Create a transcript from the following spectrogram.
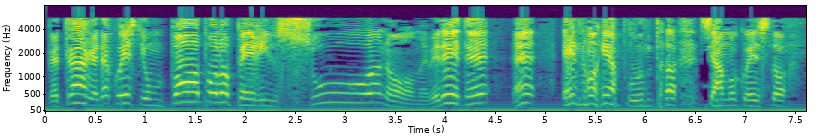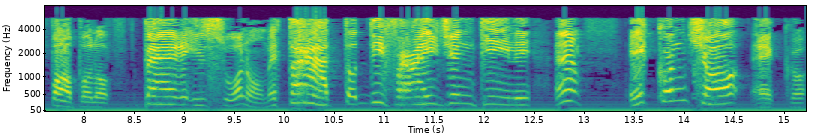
per trarre da questi un popolo per il suo nome, vedete? Eh? E noi appunto siamo questo popolo per il suo nome, tratto di fra i gentili. Eh? E con ciò, ecco,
